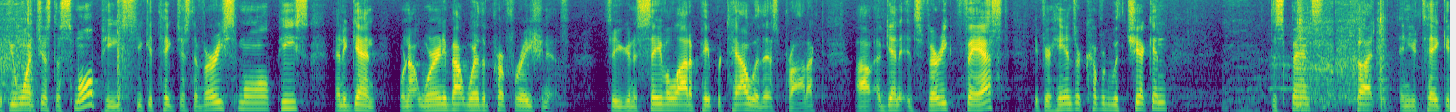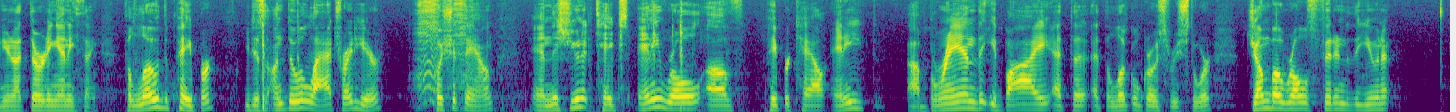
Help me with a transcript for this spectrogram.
if you want just a small piece, you could take just a very small piece. And again, we're not worrying about where the perforation is. So you're going to save a lot of paper towel with this product. Uh, again, it's very fast. If your hands are covered with chicken, dispense, cut, and you take and you're not dirtying anything. To load the paper, you just undo a latch right here, push it down, and this unit takes any roll of paper towel, any uh, brand that you buy at the, at the local grocery store. Jumbo rolls fit into the unit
